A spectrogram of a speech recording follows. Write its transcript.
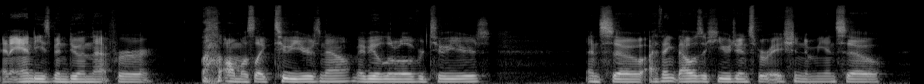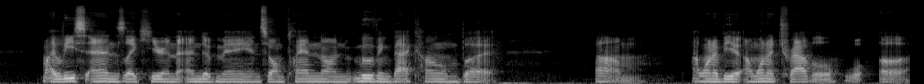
and Andy's been doing that for almost like two years now, maybe a little over two years. And so I think that was a huge inspiration to me. And so my lease ends like here in the end of May, and so I'm planning on moving back home, but um, I want to be I want to travel uh,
